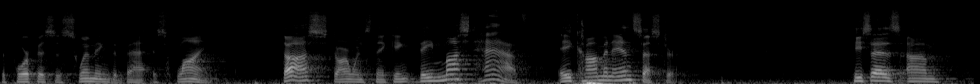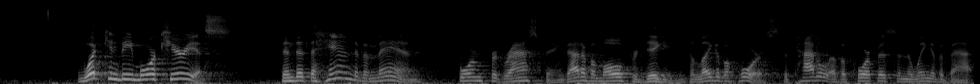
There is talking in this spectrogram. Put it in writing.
The porpoise is swimming, the bat is flying. Thus, Darwin's thinking, they must have a common ancestor. He says, um, What can be more curious than that the hand of a man formed for grasping, that of a mole for digging, the leg of a horse, the paddle of a porpoise, and the wing of a bat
